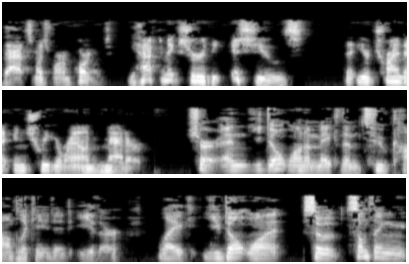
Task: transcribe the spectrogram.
That's much more important. You have to make sure the issues that you're trying to intrigue around matter. Sure, and you don't want to make them too complicated either. Like, you don't want, so something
